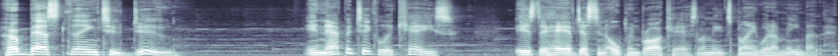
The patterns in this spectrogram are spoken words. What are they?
Her best thing to do in that particular case is to have just an open broadcast. Let me explain what I mean by that.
